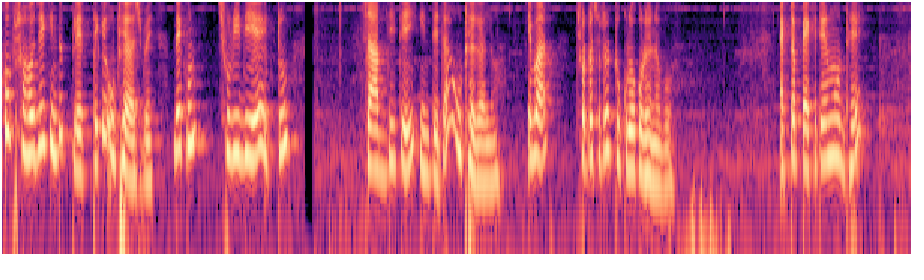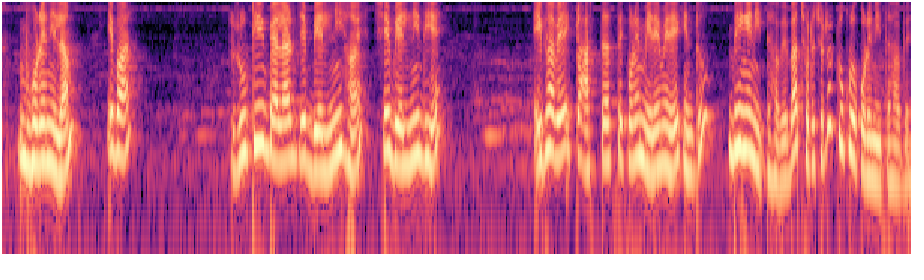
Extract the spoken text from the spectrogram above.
খুব সহজেই কিন্তু প্লেট থেকে উঠে আসবে। দেখুন, ছুরি দিয়ে একটু চাপ দিতেই কিন্তু এটা উঠে গেল। এবার ছোট ছোট টুকরো করে নেব। একটা প্যাকেটের মধ্যে ভরে নিলাম। এবার রুটি বেলার যে বেলনি হয় সেই বেলনি দিয়ে এইভাবে একটু আস্তে আস্তে করে মেরে মেরে কিন্তু ভেঙে নিতে হবে বা ছোট ছোট টুকরো করে নিতে হবে।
